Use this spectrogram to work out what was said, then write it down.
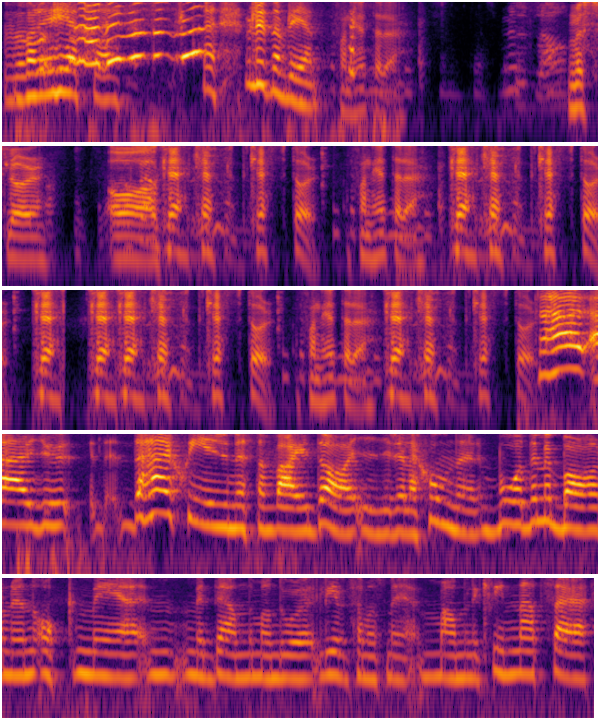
vad det heter. Det är så bra! Vi lyssnar på det igen. Vad fan heter det? Musslor och krä, kräft, kräftor. Vad fan heter det? Krä, kräft, kräftor. Krä, krä, krä, kräft, kräftor. Vad fan heter det? Krä, kräft, kräftor. Det här är ju, det här sker ju nästan varje dag i relationer. Både med barnen och med, med den man då lever tillsammans med, man eller kvinna. Att så här,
